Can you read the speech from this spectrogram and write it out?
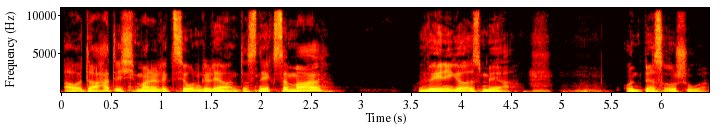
Aber da hatte ich meine Lektion gelernt. Das nächste Mal weniger ist mehr und bessere Schuhe.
